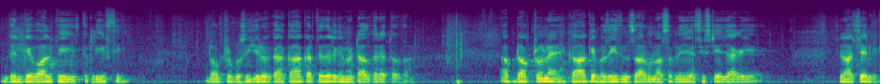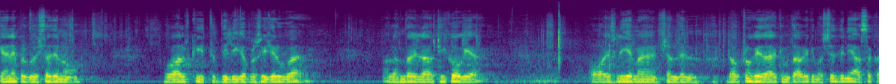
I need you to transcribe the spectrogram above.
دل کے وال کی تکلیف تھی۔ ڈاکٹر پروسیجر کا کہا کرتے تھے لیکن میں ٹالتا رہتا تھا۔ اب ڈاکٹروں نے کہا کہ مزید انتظار مناسب نہیں ہے، ایسی اسٹیج آ گئی ہے۔ چنانچہ ان کے کہنے پر گزشتہ دنوں والو کی تبدیلی کا پروسیجر ہوا۔ الحمد للہ ٹھیک ہو گیا۔ اور اس لیے میں چند دن ڈاکٹروں کے ہدایت کے مطابق مسجد بھی نہیں آ سکا۔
